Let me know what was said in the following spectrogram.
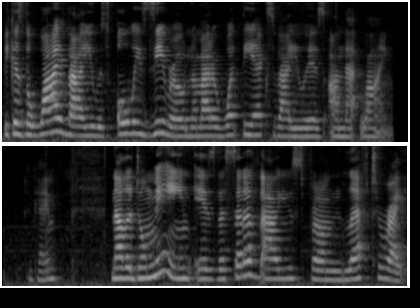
because the y value is always zero no matter what the x value is on that line. Okay. Now the domain is the set of values from left to right.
